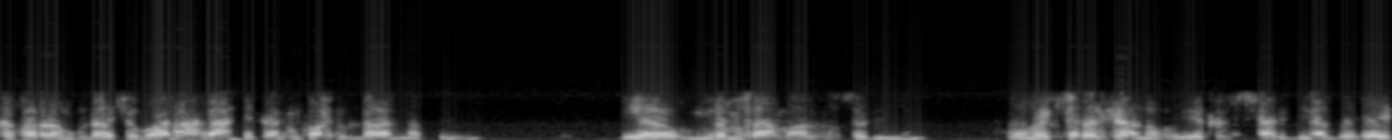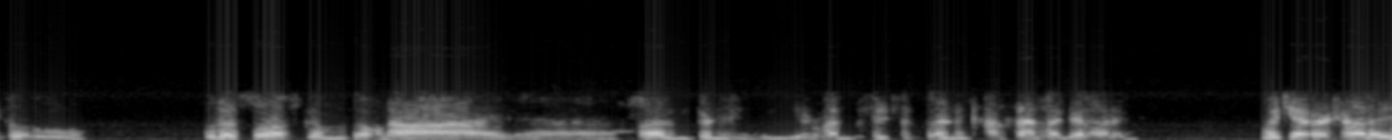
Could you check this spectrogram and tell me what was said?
ከፈረምኩላቸው በኋላ ለአንድ ቀን እንኳን ዱላ አልነኩኝም። ያው ምርመራም አልወሰዱኝም። በመጨረሻ ነው የክስ ቻርጅ አዘጋጅተው ሁለት ሰው አስቀምጠው ና እንትን የባንድ የሰጠህን ቃል ተናገር አለኝ። መጨረሻ ላይ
